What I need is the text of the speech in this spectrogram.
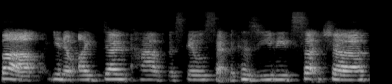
but you know i don't have the skill set because you need such a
